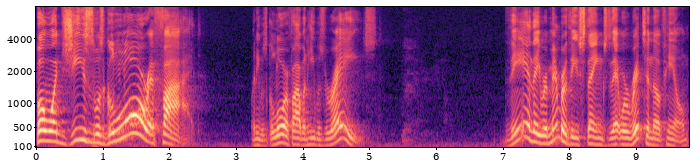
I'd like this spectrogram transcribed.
But when Jesus was glorified, when he was glorified, when he was raised, then they remember these things that were written of him,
